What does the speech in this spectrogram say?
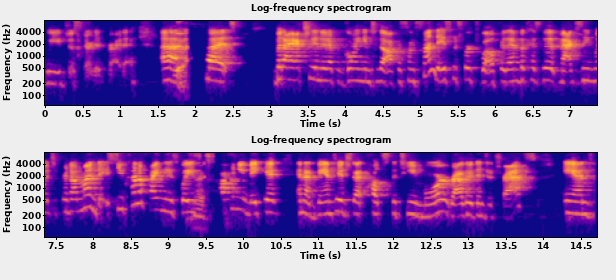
we just started Friday. Um, yeah. But but I actually ended up going into the office on Sundays, which worked well for them because the magazine went to print on Mondays. So you kind of find these ways nice. how can you make it an advantage that helps the team more rather than detracts. And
